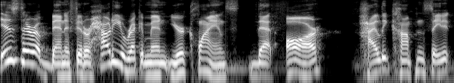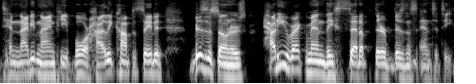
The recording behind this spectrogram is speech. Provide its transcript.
Is there a benefit, or how do you recommend your clients that are highly compensated 1099 people or highly compensated business owners? How do you recommend they set up their business entity?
